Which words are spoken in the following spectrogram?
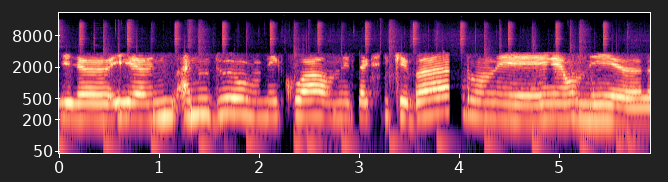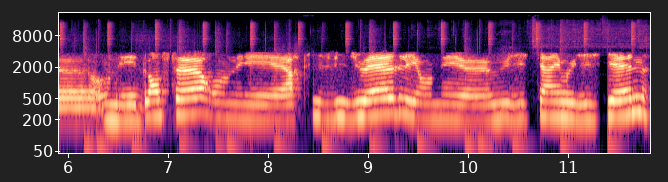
Et, euh, et euh, nous, à nous deux, on est quoi? On est taxi kebab, on est, on est, euh, on est danseur, on est artiste visuel et on est musicien et musicienne.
